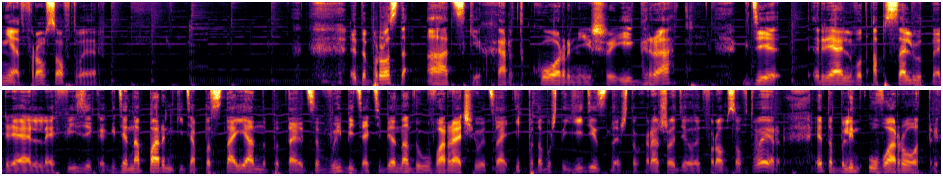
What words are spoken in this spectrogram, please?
Нет, From Software. Это просто адски хардкорнейшая игра, где реально вот абсолютно реальная физика, где напарники тебя постоянно пытаются выбить, а тебе надо уворачиваться от них, потому что единственное, что хорошо делает From Software, это, блин, увороты.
